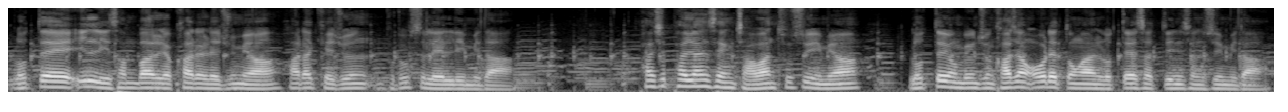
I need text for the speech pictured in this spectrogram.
롯데의 1, 2 선발 역할을 해주며 활약해준 브룩스 레일리입니다. 88년생 자완 투수이며 롯데 용병 중 가장 오랫동안 롯데에서 뛴 선수입니다.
